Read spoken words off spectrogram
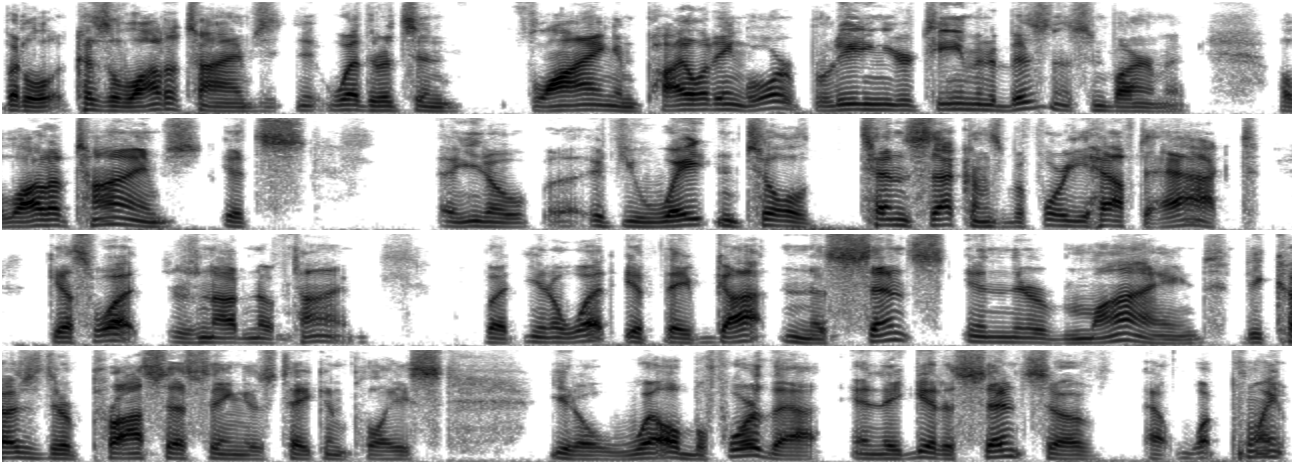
but because a lot of times whether it's in flying and piloting or leading your team in a business environment. A lot of times it's, uh, you know, uh, if you wait until 10 seconds before you have to act, guess what? There's not enough time. But you know what? If they've gotten a sense in their mind because their processing has taken place, you know, well before that, and they get a sense of at what point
